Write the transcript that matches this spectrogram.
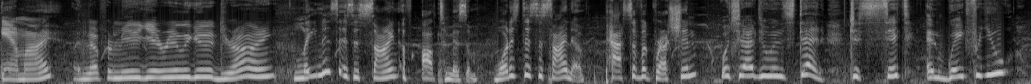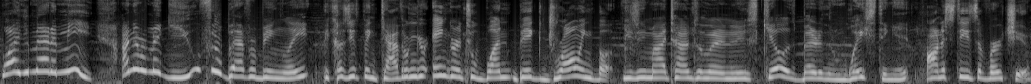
Am I? Enough for me to get really good at drawing. Lateness is a sign of optimism. What is this a sign of? Passive aggression? What should I do instead? Just sit and wait for you? Why are you mad at me? I never make you feel bad for being late. Because you've been gathering your anger into one big drawing book. Using my time to learn a new skill is better than wasting it. Honesty is a virtue.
